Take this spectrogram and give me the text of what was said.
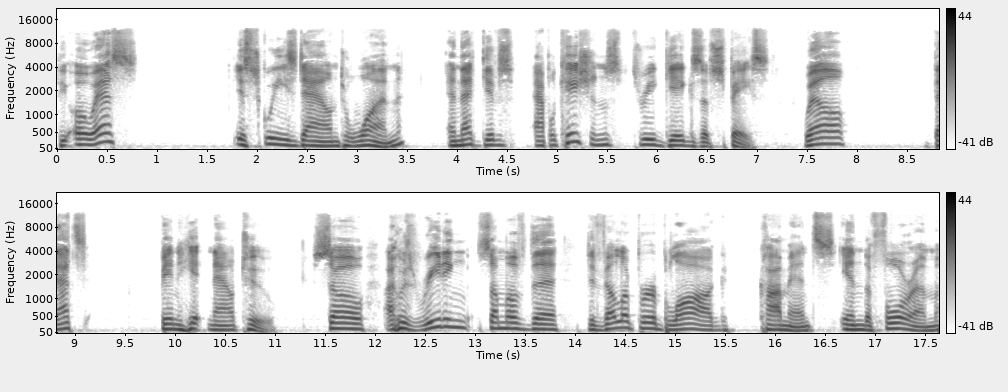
the OS is squeezed down to 1 and that gives applications 3 gigs of space. Well, that's been hit now too. So I was reading some of the developer blog comments in the forum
